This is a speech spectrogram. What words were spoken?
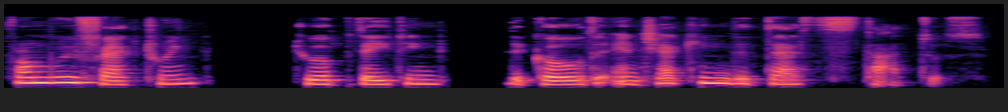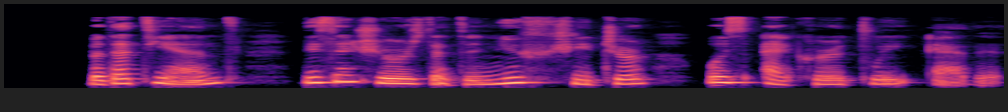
from refactoring to updating the code and checking the test status. But at the end, this ensures that the new feature was accurately added.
